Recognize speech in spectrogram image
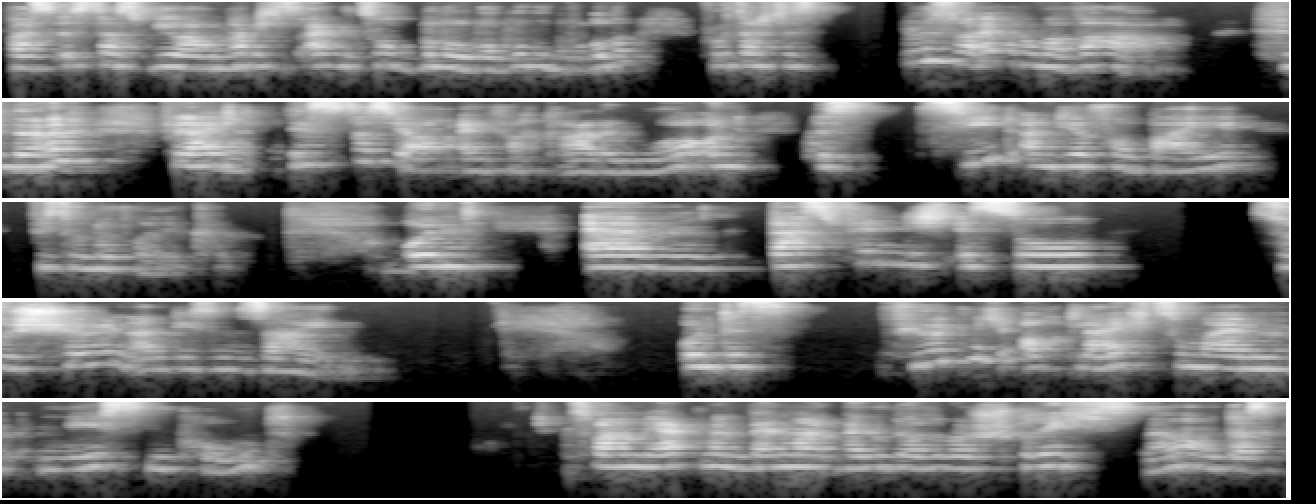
Was ist das? Wie, warum habe ich das angezogen? Wo du sagst, nimm es doch einfach nur mal wahr. Ne? Vielleicht ist das ja auch einfach gerade nur und es zieht an dir vorbei wie so eine Wolke. Und ähm, das finde ich ist so, so schön an diesem Sein. Und es führt mich auch gleich zu meinem nächsten Punkt zwar merkt man, wenn man, wenn du darüber sprichst, ne, und das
